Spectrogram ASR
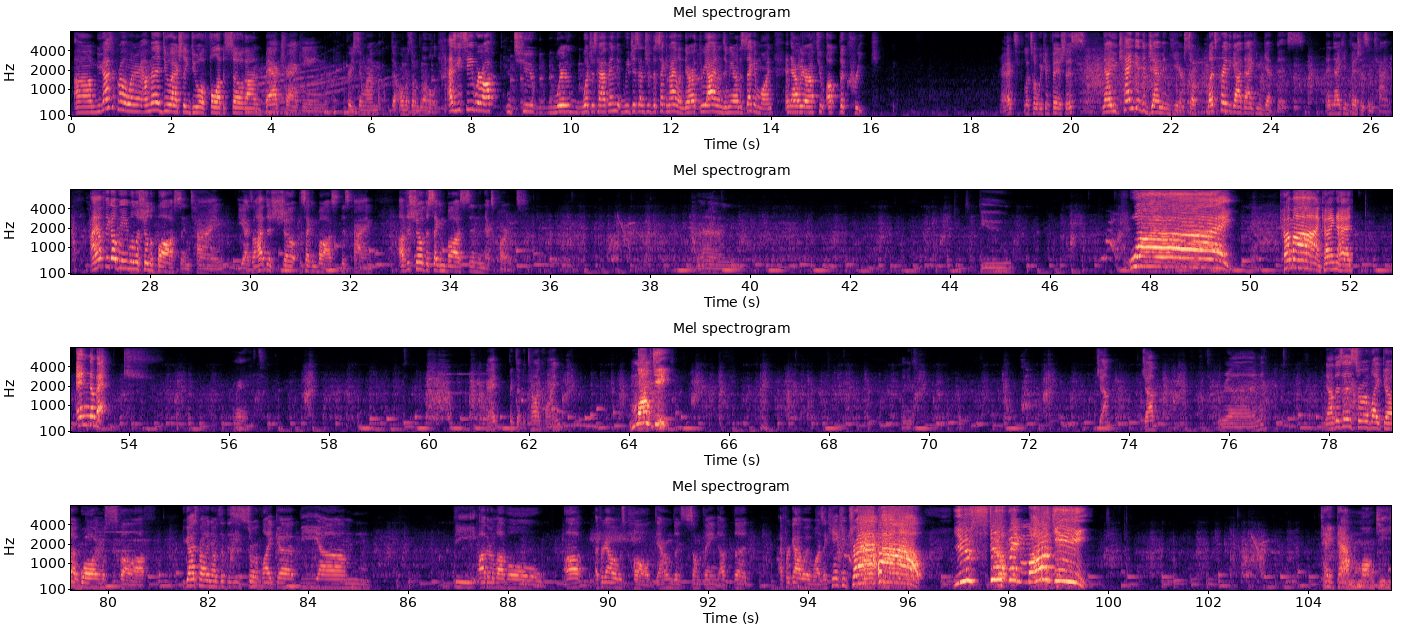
Um, you guys are probably wondering, I'm gonna do actually do a full episode on backtracking pretty soon when I'm almost done with the level. As you can see, we're off to where what just happened. We just entered the second island. There are three islands, and we are on the second one, and now we are off to up the creek. Alright, let's hope we can finish this. Now, you can get the gem in here, so let's pray to God that I can get this. And I can finish this in time. I don't think I'll be able to show the boss in time. You guys, I'll have to show the second boss this time. I'll just show the second boss in the next part. And... Do. Why? Come on, kind of head. In the back. Picked up a ton of coin. Monkey! Jump. Jump. Run. Now this is sort of like, uh, whoa, I almost just fell off. You guys probably know that this is sort of like, uh, the, um, the other level, uh, I forgot what it was called, down the something, up the, I forgot what it was, I can't keep track! You stupid monkey! Take that, monkey!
